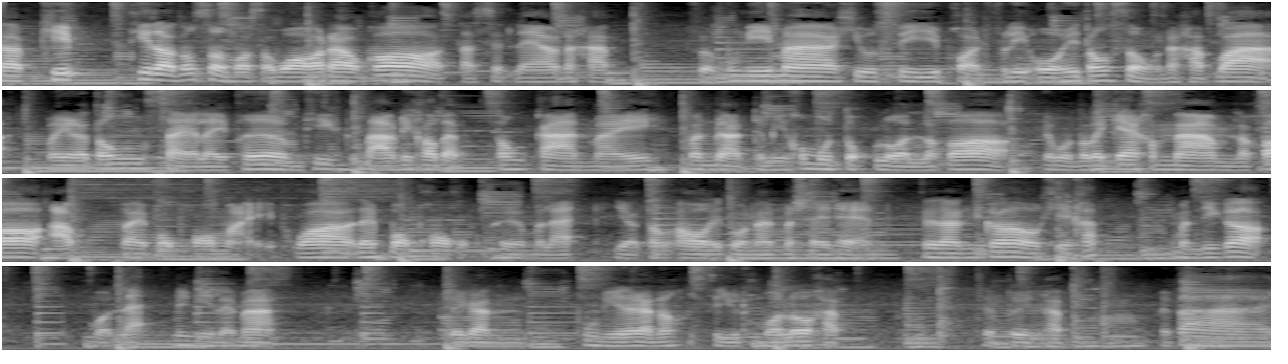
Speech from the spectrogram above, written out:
ำหรับคลิปที่เราต้องส่งมสวเราก็ตัดเสร็จแล้วนะครับ ส่วนพรุ่งนี้มา QC Portfolio ที่ต้องส่งนะครับ ว่ามันเราต้องใส่อะไรเพิ่มที่ตามที่เขาแบบต้องการไหม มันอาจจะมีข้อมูลตกหล่นแล้วก็เดี๋ยวผมต้องไปแก้คำนาม แล้วก็อัพไปปพใหม่ เพราะว่าได้ปพของเทอมมาแล้ว เดี๋ยวต้องเอาไอ้ตัวนั้นมาใช้แทนดังนั้นก็โอเคครับ วันนี้ก็หมดแล้วไม่มีอะไรมากเจอกันพรุ่งนี้แล้วกันเนาะ See you tomorrow ครับ เจอปืนครับ บ๊ายบาย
